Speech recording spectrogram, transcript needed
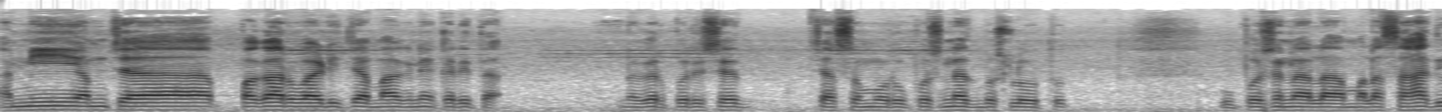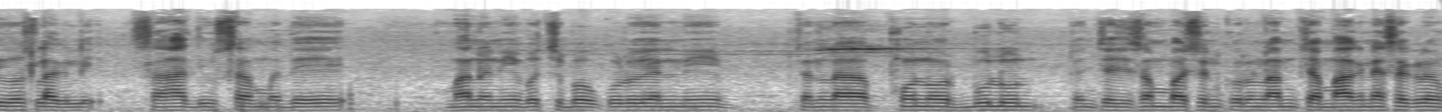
आम्ही आमच्या पगारवाढीच्या मागण्याकरिता नगर परिषदच्या समोर उपोषणात बसलो होतो. उपोषणाला आम्हाला सहा दिवस लागले. सहा दिवसामध्ये माननीय बच्चूभाऊ कडू यांनी त्यांना फोनवर बोलून त्यांच्याशी संभाषण करून आमच्या मागण्या सगळं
